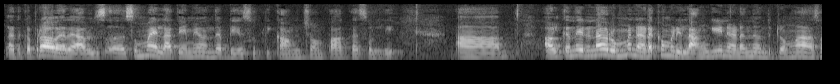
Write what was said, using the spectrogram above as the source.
அதுக்கப்புறம் அவள் அவள் சு- சும்மா எல்லாத்தையுமே வந்து அப்படியே சுற்றி காமிச்சோம் பார்க்க சொல்லி. அவளுக்கு வந்து என்னென்னா ரொம்ப நடக்க முடியல. அங்கேயும் நடந்து வந்துட்டோமா? ஸோ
